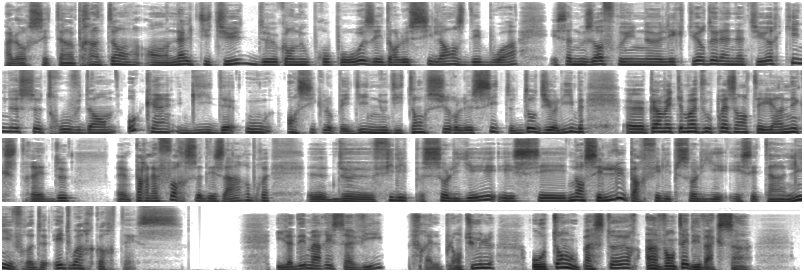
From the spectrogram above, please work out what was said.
Alors c'est un printemps en altitude qu'on nous propose et dans le silence des bois et ça nous offre une lecture de la nature qui ne se trouve dans aucun guide ou encyclopédie, nous dit-on sur le site d'Audiolib. Euh, permettez-moi de vous présenter un extrait de euh, par la force des arbres euh, de Philippe Solier et c'est non c'est lu par Philippe Solier et c'est un livre de Édouard Cortès. Il a démarré sa vie frêle plantule, au temps où Pasteur inventait des vaccins,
